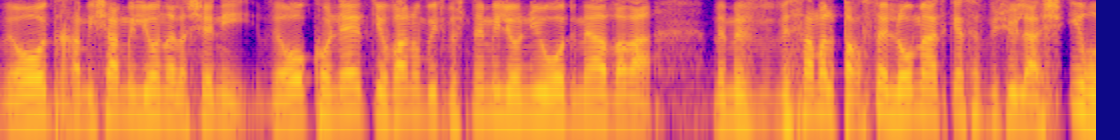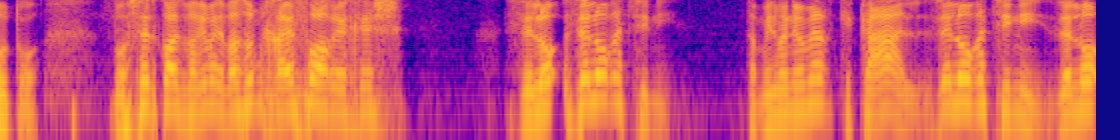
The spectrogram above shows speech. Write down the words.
ועוד חמישה מיליון על השני, וקונה את יובנוביץ' בשני מיליון יורו דמי העברה, ושם על פרפה לא מעט כסף בשביל להשאיר אותו, ועושה את כל הדברים האלה, ואז אומרים לך, איפה הרכש? זה לא, זה לא רציני. אתה מבין מה אני אומר? כקהל, זה לא רציני, זה לא,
